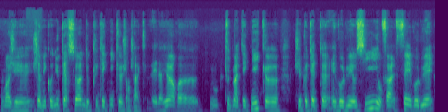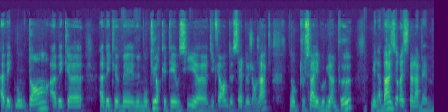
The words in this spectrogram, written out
moi, j'ai jamais connu personne de plus technique que Jean-Jacques. Et d'ailleurs, euh, toute ma technique, euh, j'ai peut-être évolué aussi, enfin fait évoluer avec mon temps, avec, euh, mes, montures qui étaient aussi différentes de celles de Jean-Jacques. Donc tout ça évolue un peu, mais la base reste la même.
